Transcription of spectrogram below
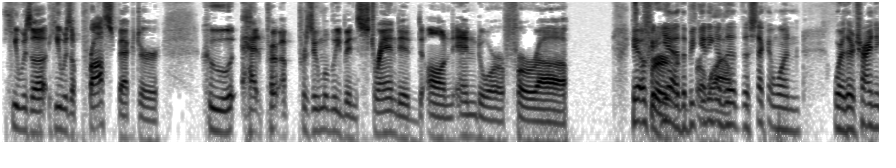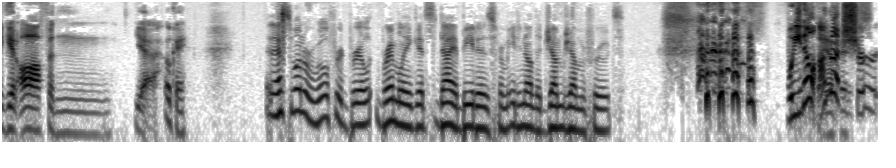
He was a he was a prospector who had pre- uh, presumably been stranded on Endor for uh, Yeah, okay, for- yeah. The beginning of the the second one where they're trying to get off, and yeah, okay. That's the one where Wilford Br- Brimley gets diabetes from eating all the Jum Jum fruits. Well, you know, I'm not sure.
